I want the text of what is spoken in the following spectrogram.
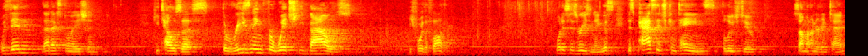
Within that explanation, he tells us the reasoning for which he bows before the Father. What is his reasoning? This, this passage contains, alludes to, Psalm 110.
